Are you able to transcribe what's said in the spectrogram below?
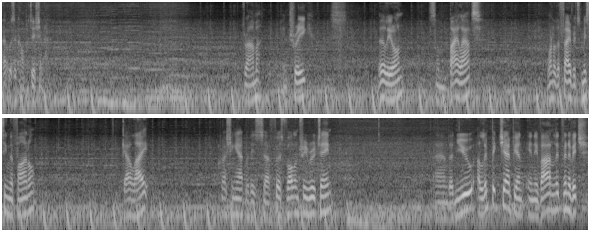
that was a competition. Drama, intrigue. Earlier on, some bailouts. One of the favourites missing the final. Galay crashing out with his uh, first voluntary routine. And a new Olympic champion in Ivan Litvinovich.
